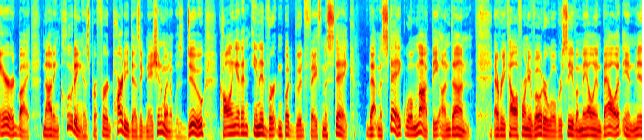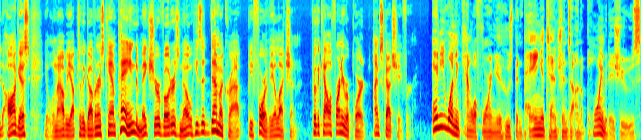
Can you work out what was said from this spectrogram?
erred by not including his preferred party designation when it was due, calling it an inadvertent but good faith mistake. That mistake will not be undone. Every California voter will receive a mail in ballot in mid August. It will now be up to the governor's campaign to make sure voters know he's a Democrat before the election. For the California Report, I'm Scott Shafer. Anyone in California who's been paying attention to unemployment issues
